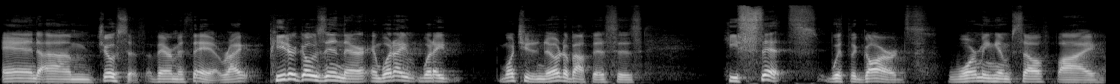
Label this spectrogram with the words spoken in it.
and um, Joseph of Arimathea, right? Peter goes in there, and what I, what I want you to note about this is he sits with the guards, warming himself by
